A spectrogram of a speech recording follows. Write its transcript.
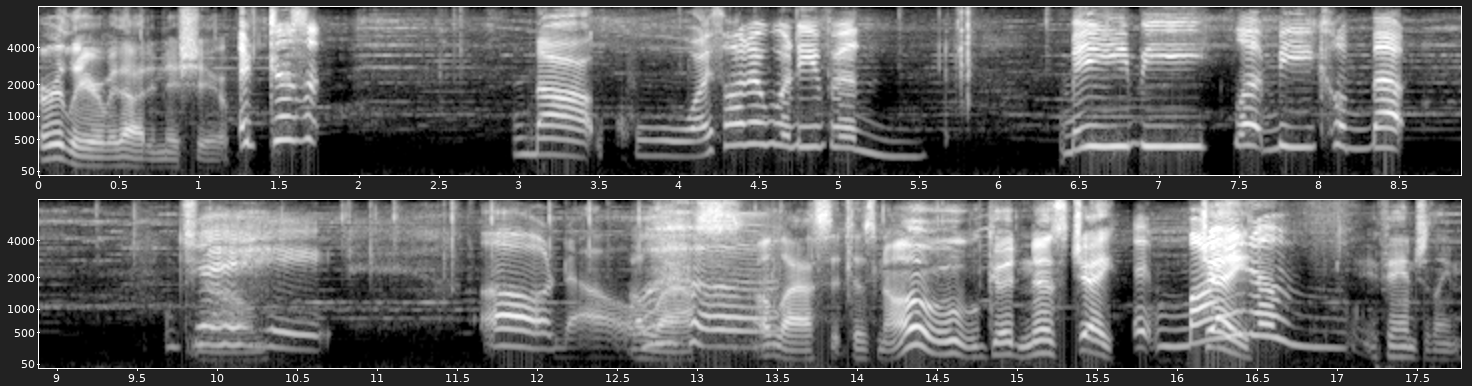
earlier without an issue? It doesn't. Not cool. I thought it would even. Maybe let me come back. Jay. Oh no. Alas. alas, it does not... Oh, goodness, Jay! It might Jay. have. Evangeline.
